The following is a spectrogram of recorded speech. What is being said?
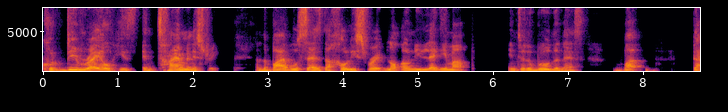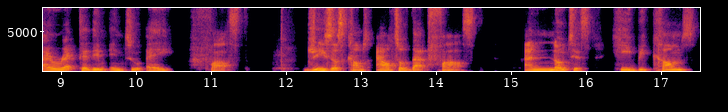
could derail his entire ministry. And the Bible says the Holy Spirit not only led him up into the wilderness, but directed him into a fast. Jesus comes out of that fast, and notice he becomes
